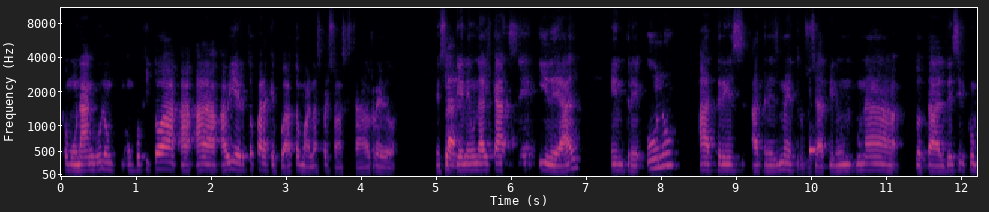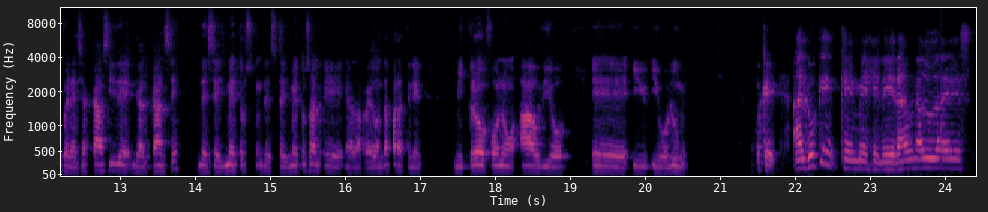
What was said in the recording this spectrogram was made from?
como un ángulo un, poquito abierto para que pueda tomar las personas que están alrededor. Esto tiene un alcance ideal entre 1 a 3, a 3 metros, o sea, tiene una total de circunferencia casi de, alcance de 6 metros, de 6 metros eh, a, la redonda para tener micrófono, audio eh, y, y, volumen. Ok, algo que, que me genera una duda es,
